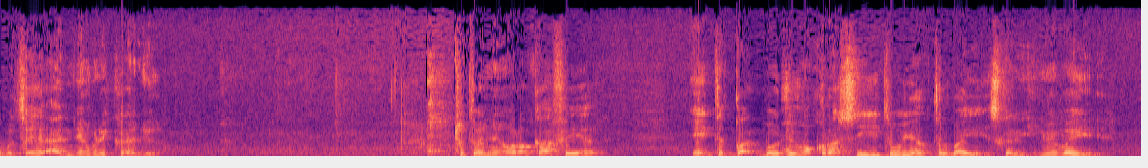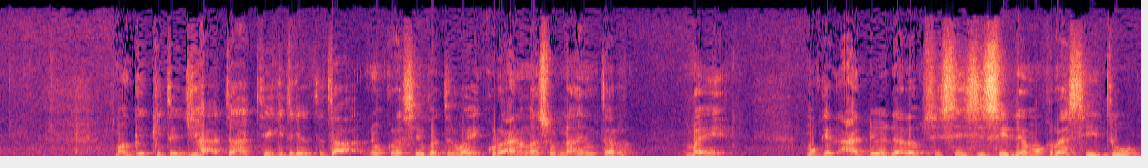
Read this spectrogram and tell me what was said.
Kepercayaan yang mereka ada. Contohnya orang kafir Iktiqat bahawa demokrasi itu yang terbaik sekali Lebih baik. Maka kita jihad atas hati kita Kita tak Demokrasi bukan terbaik Quran dengan sunnah yang terbaik. Mungkin ada dalam sisi-sisi demokrasi itu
